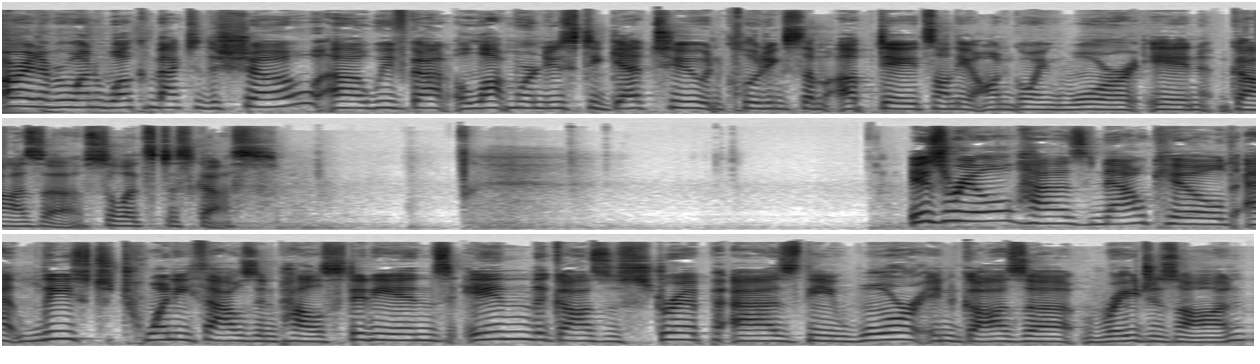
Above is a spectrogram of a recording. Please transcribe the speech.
All right, everyone, welcome back to the show. Uh, we've got a lot more news to get to, including some updates on the ongoing war in Gaza. So let's discuss. Israel has now killed at least 20,000 Palestinians in the Gaza Strip as the war in Gaza rages on.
